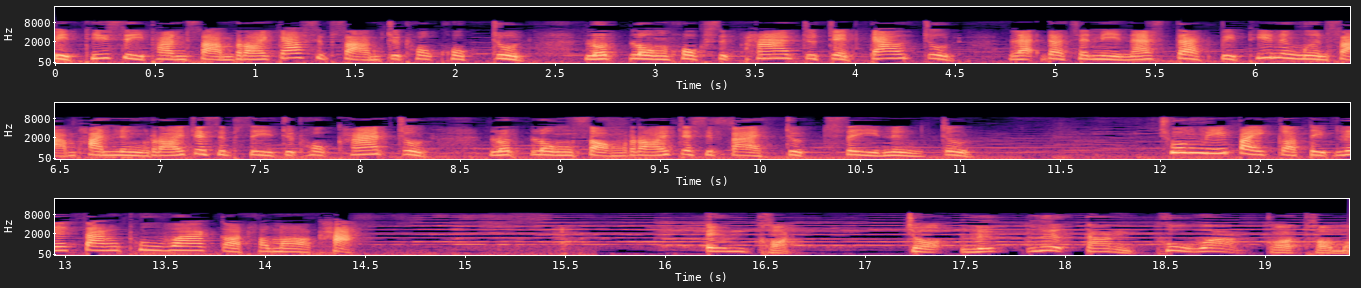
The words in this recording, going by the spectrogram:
ปิดที่ 4,393.66 จุด ลดลง 65.79 จุด และดัชนี NASDAQ ปิดที่ 13,174.65 จุด ลดลง 278.41 จุด ช่วงนี้ไปกาะติดเลือกตั้งผู้ว่ากทมค่ะ m c o t เจาะลึกเลือกตั้งผู้ว่ากทม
